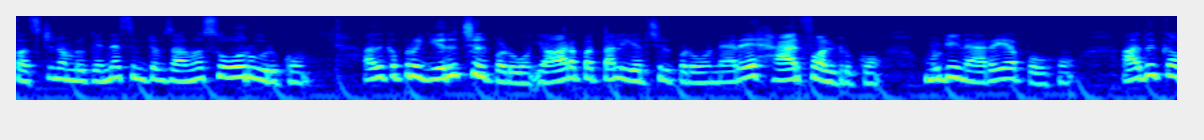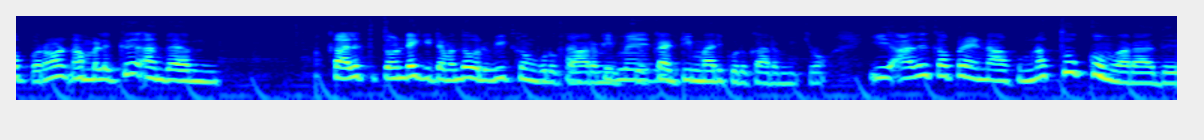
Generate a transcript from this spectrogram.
ஃபஸ்ட்டு நம்மளுக்கு என்ன சிம்டம்ஸ் ஆகும் சோர்வு இருக்கும். அதுக்கப்புறம் எரிச்சல் படுவோம். யாரை பார்த்தாலும் எரிச்சல் படுவோம். நிறைய ஹேர் ஃபால் இருக்கும். முடி நிறையா போகும். அதுக்கப்புறம் நம்மளுக்கு அந்த கழுத்து தொண்டைக்கிட்ட வந்து ஒரு வீக்கம் கொடுக்க ஆரம்பிக்கும். கட்டி மாதிரி கொடுக்க ஆரம்பிக்கும். அதுக்கப்புறம் என்ன ஆகும்னா தூக்கம் வராது.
